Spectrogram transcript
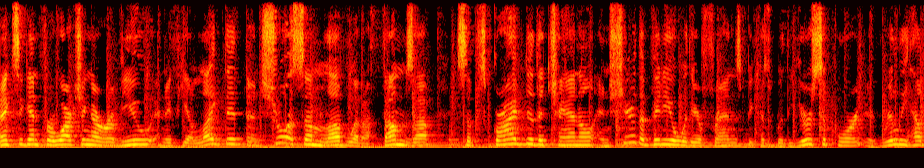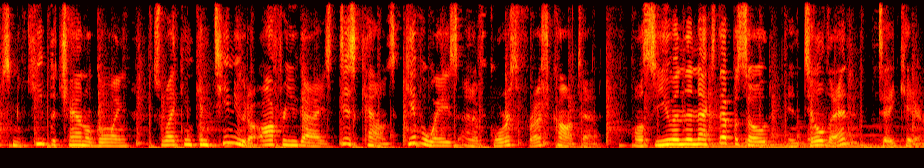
Thanks again for watching our review, and if you liked it, then show us some love with a thumbs up, subscribe to the channel, and share the video with your friends because with your support, it really helps me keep the channel going so I can continue to offer you guys discounts, giveaways, and of course, fresh content. I'll see you in the next episode. Until then, take care.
